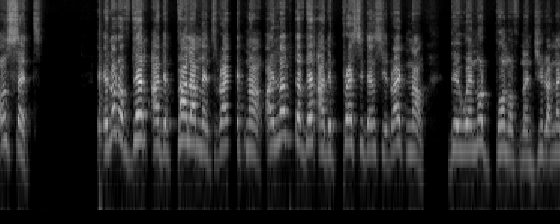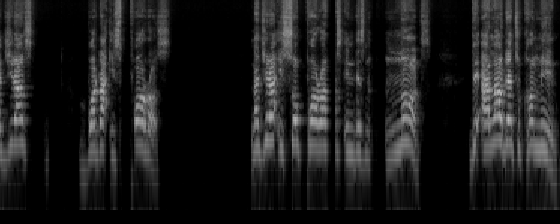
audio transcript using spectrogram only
onset, a lot of them are the parliament right now. A lot of them are the presidency right now. They were not born of Nigeria. Nigeria's border is porous. Nigeria is so porous in this north. They allow them to come in.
